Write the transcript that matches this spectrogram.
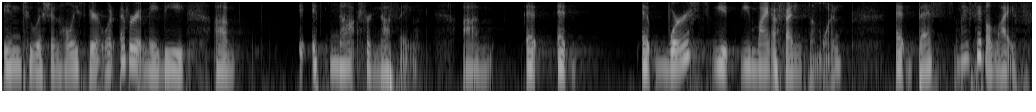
intuition, Holy Spirit, whatever it may be, um, it's not for nothing. Um, at, at, at worst, you, you might offend someone. At best, you might save a life,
